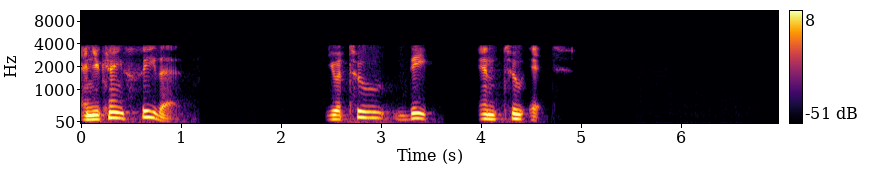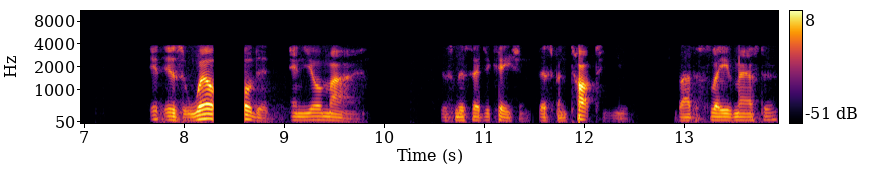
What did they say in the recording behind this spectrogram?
and you can't see that. You're too deep into it. It is welded in your mind. This miseducation that's been taught to you by the slave master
